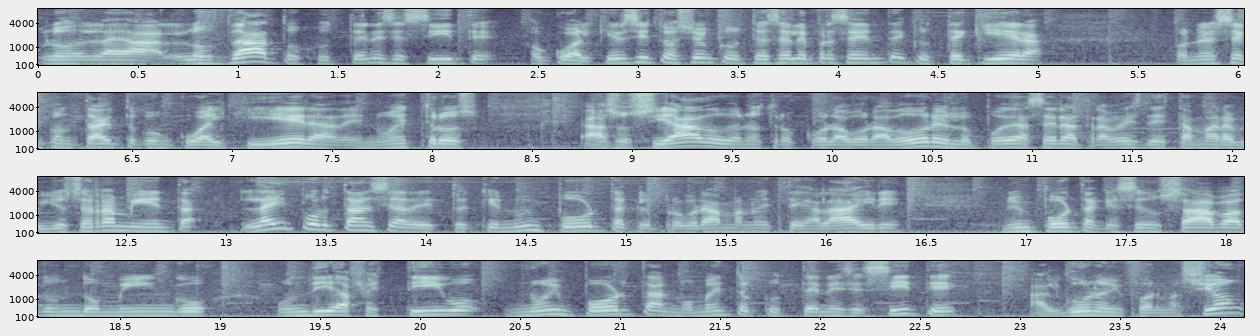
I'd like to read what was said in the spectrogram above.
los datos que usted necesite o cualquier situación que usted se le presente, que usted quiera ponerse en contacto con cualquiera de nuestros asociados, de nuestros colaboradores, lo puede hacer a través de esta maravillosa herramienta. La importancia de esto es que no importa que el programa no esté al aire, no importa que sea un sábado, un domingo, un día festivo, no importa al momento que usted necesite alguna información,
